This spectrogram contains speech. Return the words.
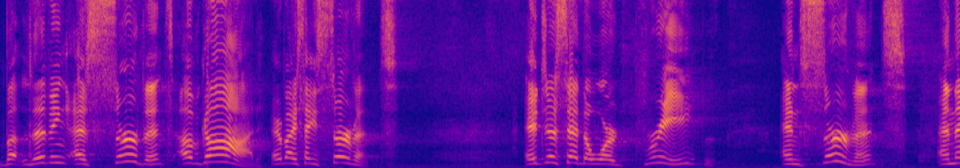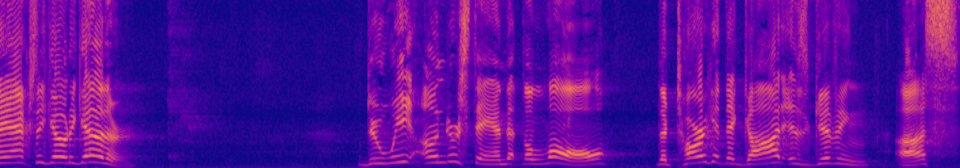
but living as servants of God. Everybody say servants. It just said the word free and servants and they actually go together. Do we understand that the law, the target that God is giving us,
